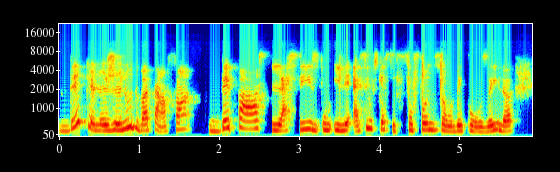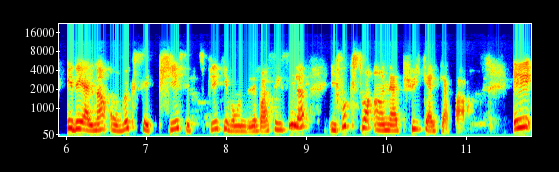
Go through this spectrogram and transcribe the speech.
Dès que le genou de votre enfant dépasse l'assise où il est assis, où ses foufounes sont déposées, là, idéalement, on veut que ses pieds, ses petits pieds qui vont dépasser ici, là, il faut qu'ils soient en appui quelque part. Et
